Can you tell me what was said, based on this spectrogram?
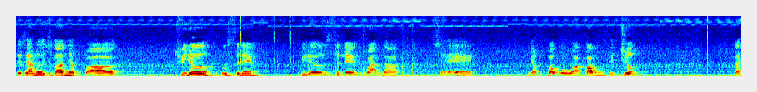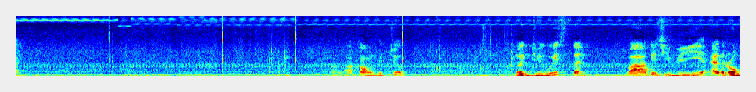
Tiếp theo nữa chúng ta nhập uh, twitter username. Twitter username các bạn uh, sẽ nhập bao gồm a còng phía trước. Đây. A còng phía trước. Link tweet đây và địa chỉ ví Ethereum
